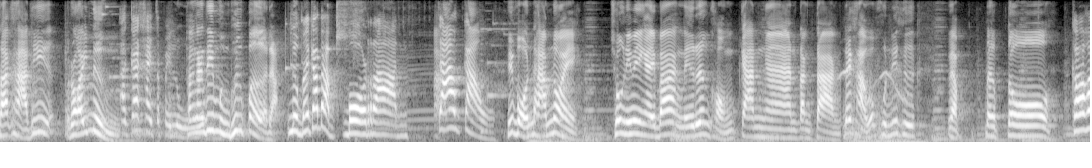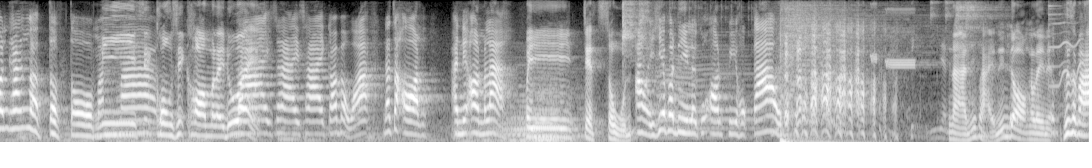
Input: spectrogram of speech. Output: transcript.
สาขาที่ร้อยหนึ่งอาก็ใครจะไปรู้ทั้งนั้นที่มึงเพิ่งเปิดอะ หรือไม่ก็แบบโบราณ เจ้าเก่า พี่ฝนถามหน่อย ช่วงนี้เป็นยังไงบ้างในเรื่องของการงานต่างๆ ได้ข่าวว่าคุณนี่คือแบบเติบโต ก็ค่อนข้างแบบเติบโตมากมีๆซิทคงซิทคอมอะไรด้วย ใช่ใช่ใช่ก็แบบว่าน่าจะออน อันนี้ออนมาล่ะ ปี 70 เอาไอ้เหี้ยพอดีเลยกูออนปีนานที่ผ่านนี่ดองอะไรเนี่ย พฤษภา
